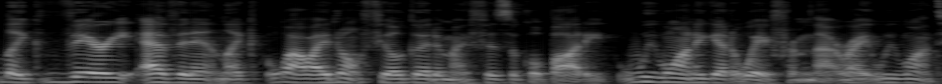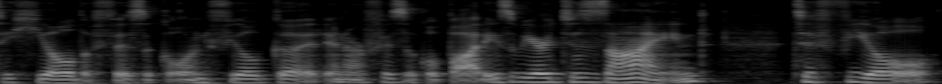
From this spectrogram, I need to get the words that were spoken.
like very evident like wow i don't feel good in my physical body. We want to get away from that right? We want to heal the physical and feel good in our physical bodies. We are designed to feel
